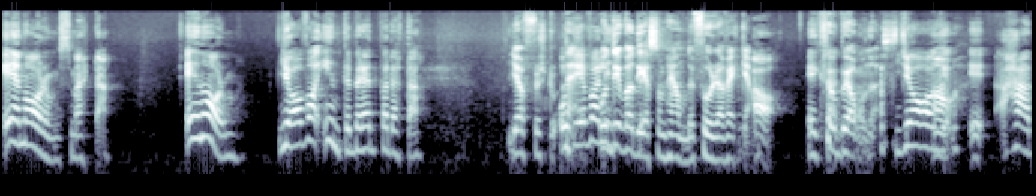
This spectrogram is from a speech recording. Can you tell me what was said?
enorm smärta. Enorm. Jag var inte beredd på detta. Jag förstår. Och Nej, det var och lite- det var det som hände förra veckan. Ja, exakt. Jag Ja. eh, had,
